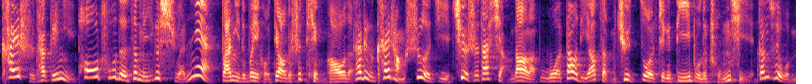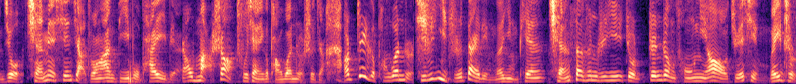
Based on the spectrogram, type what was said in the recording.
开始它给你抛出的这么一个悬念，把你的胃口吊的是挺高的。它这个开场设计确实，他想到了我到底要怎么去做这个第一部的重启，干脆我们就前面先假装按第一部拍一遍，然后马上出现一个旁观者视角，而这个旁观者其实一直带领了影片前三分之一，就真正从尼奥觉醒为止，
